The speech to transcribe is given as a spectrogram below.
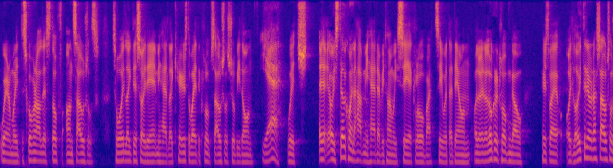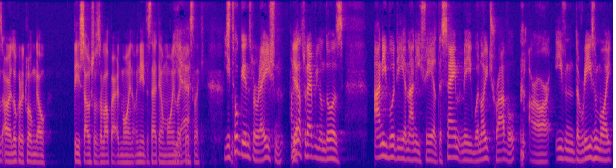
where am I discovering all this stuff on socials. So I like this idea in my head, like here's the way the club socials should be done Yeah. which I, I still kind of have in my head every time we see a club or see what they're doing. Either I look at a club and go, here's the way I'd like to do their socials, or I look at a club and go, these socials are a lot better than mine. We need to start doing mine like Yeah. this. Like, You took inspiration. I mean, Yeah. that's what everyone does. Anybody in any field. The same with me when I travel, or even the reason why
